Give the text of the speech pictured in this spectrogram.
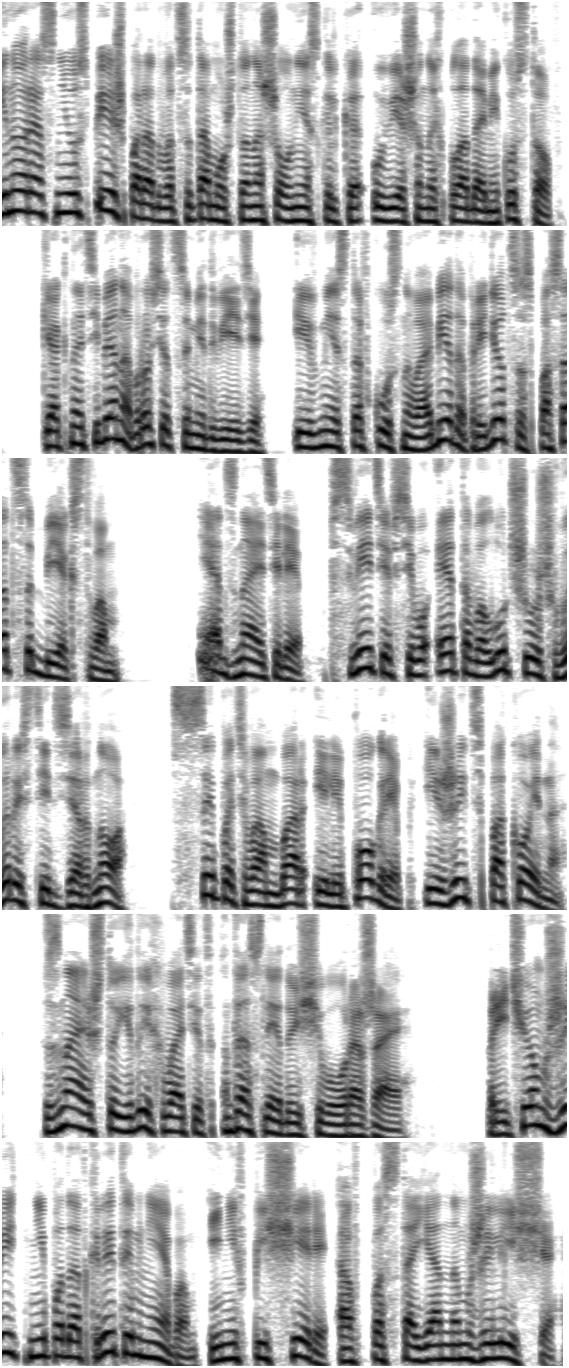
Иной раз не успеешь порадоваться тому, что нашел несколько увешанных плодами кустов, как на тебя набросятся медведи, и вместо вкусного обеда придется спасаться бегством. Нет, знаете ли, в свете всего этого лучше уж вырастить зерно, сыпать в амбар или погреб и жить спокойно, зная, что еды хватит до следующего урожая. Причем жить не под открытым небом и не в пещере, а в постоянном жилище,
